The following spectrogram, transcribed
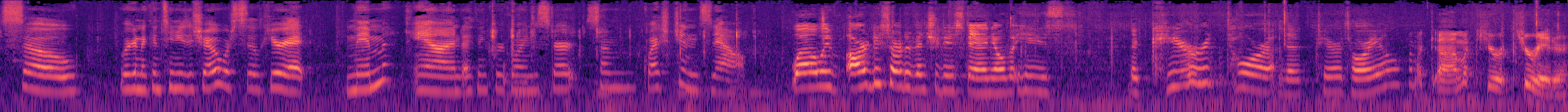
So we're going to continue the show. We're still here at MIM, and I think we're going to start some questions now. Well, we've already sort of introduced Daniel, but he's the curator, the curatorial I'm a, uh, I'm a cur- curator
